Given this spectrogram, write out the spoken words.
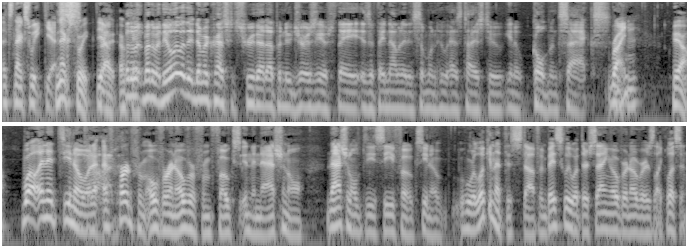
It's next week. Yes, Next week, Yeah. right? By, the way, by the way, the only way the Democrats could screw that up in New Jersey if they is if they nominated someone who has ties to you know Goldman Sachs. Right. Mm-hmm. Yeah. Well, and it's you know God. I've heard from over and over from folks in the national national DC folks, you know, who are looking at this stuff, and basically what they're saying over and over is like, listen,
